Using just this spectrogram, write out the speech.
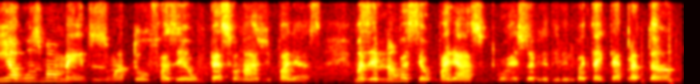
Em alguns momentos, um ator fazer um personagem de palhaço, mas ele não vai ser o palhaço pro resto da vida dele, ele vai estar interpretando.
